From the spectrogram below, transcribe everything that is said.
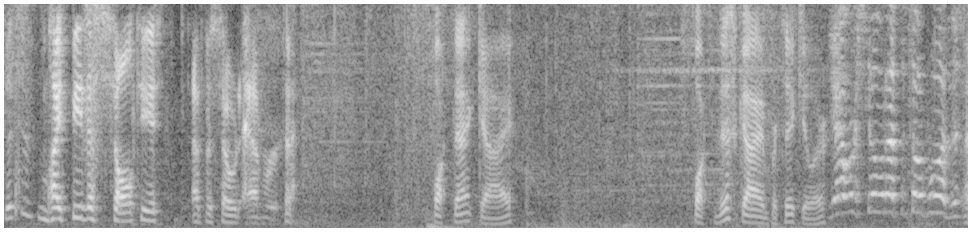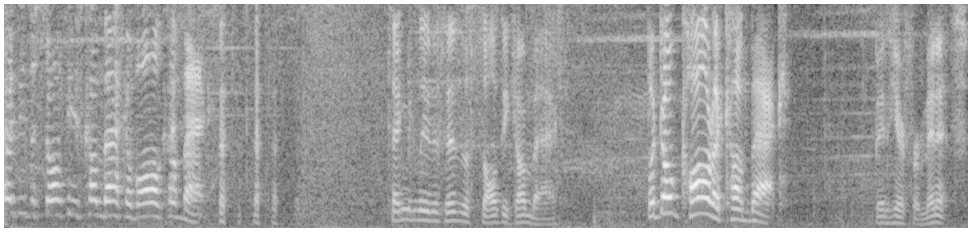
This is might be the saltiest episode ever. Fuck that guy. Fuck this guy in particular. Yeah, we're still in episode one. This might be the saltiest comeback of all comebacks. Technically, this is a salty comeback. but don't call it a comeback. Been here for minutes.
